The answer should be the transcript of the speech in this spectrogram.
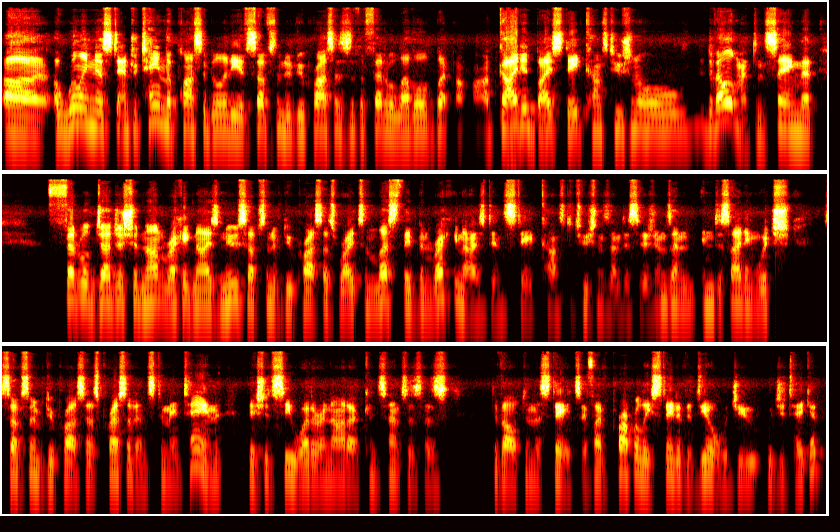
uh, a willingness to entertain the possibility of substantive due process at the federal level, but uh, guided by state constitutional development, and saying that federal judges should not recognize new substantive due process rights unless they've been recognized in state constitutions and decisions. And in deciding which substantive due process precedents to maintain, they should see whether or not a consensus has developed in the states. If I've properly stated the deal, would you would you take it?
